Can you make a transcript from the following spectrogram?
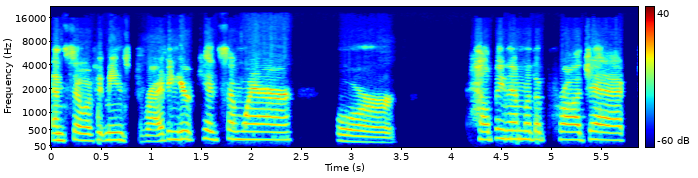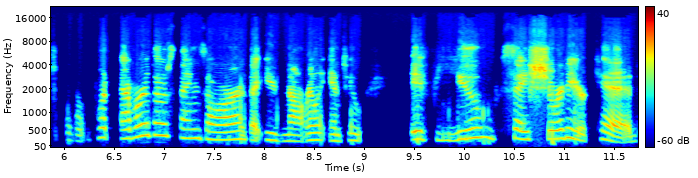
And so if it means driving your kids somewhere or helping them with a project or whatever those things are that you're not really into, if you say sure to your kid,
